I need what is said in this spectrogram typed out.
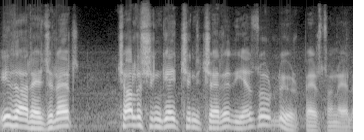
İdareciler çalışın geçin içeri diye zorluyor personeli.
